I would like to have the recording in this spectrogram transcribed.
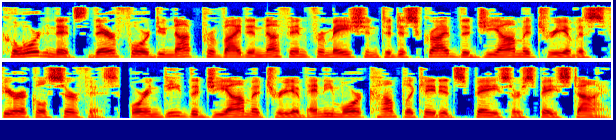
Coordinates therefore do not provide enough information to describe the geometry of a spherical surface, or indeed the geometry of any more complicated space or spacetime.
